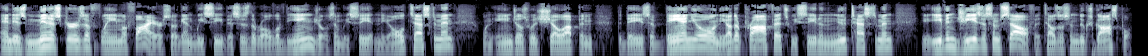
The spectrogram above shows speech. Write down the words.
and his ministers a flame of fire. So again, we see this is the role of the angels, and we see it in the Old Testament when angels would show up in the days of Daniel and the other prophets. We see it in the New Testament. Even Jesus himself, it tells us in Luke's gospel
